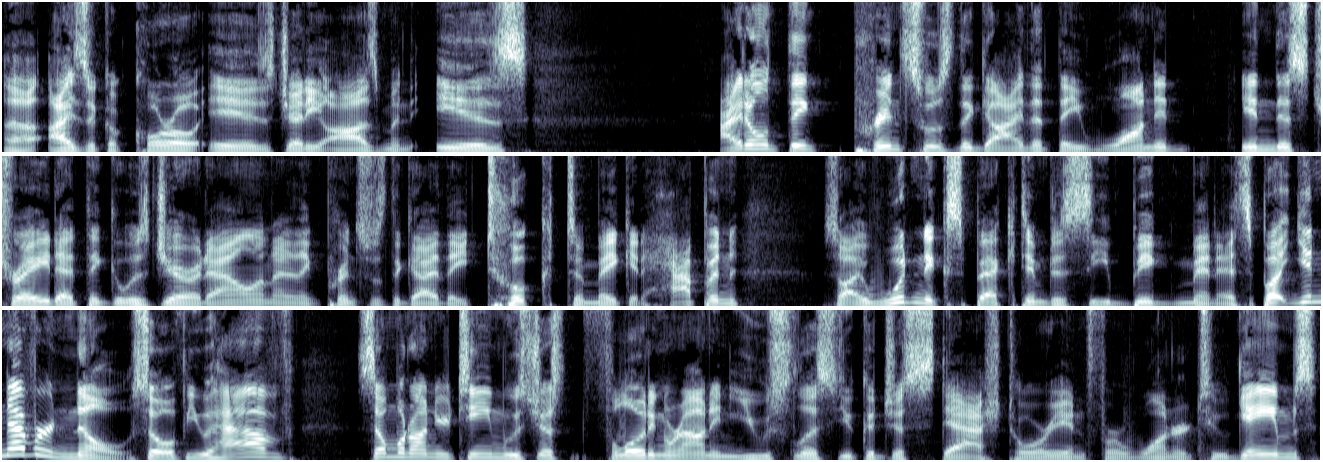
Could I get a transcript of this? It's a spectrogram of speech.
uh, Isaac Okoro is. Cedi Osman is. I don't think Prince was the guy that they wanted in this trade. I think it was Jarrett Allen. I think Prince was the guy they took to make it happen. So I wouldn't expect him to see big minutes, but you never know. So if you have someone on your team who's just floating around and useless, you could just stash Taurean for one or two games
